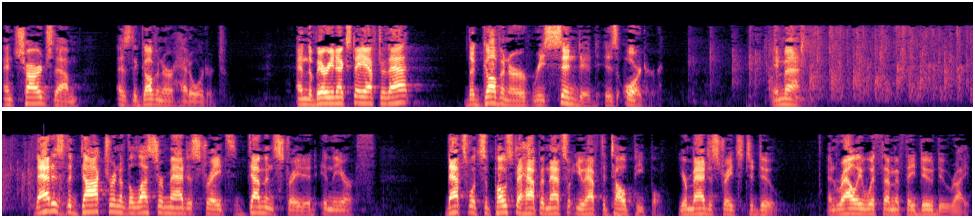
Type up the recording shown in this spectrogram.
and charge them as the governor had ordered. And the very next day after that, the governor rescinded his order. Amen. That is the doctrine of the lesser magistrates demonstrated in the earth. That's what's supposed to happen. That's what you have to tell people, your magistrates to do, and rally with them if they do do right.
